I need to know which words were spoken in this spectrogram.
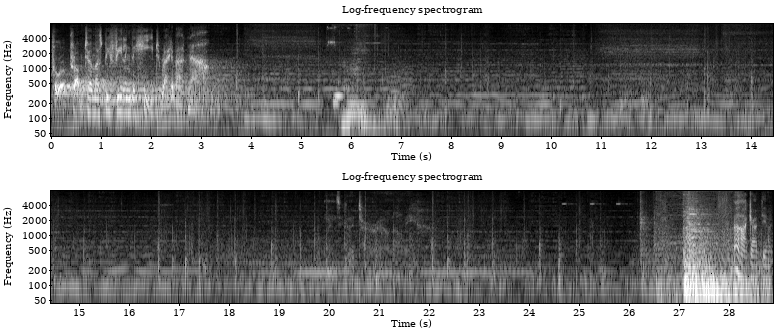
Poor Prompto must be feeling the heat right about now. Ah, god damn it.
